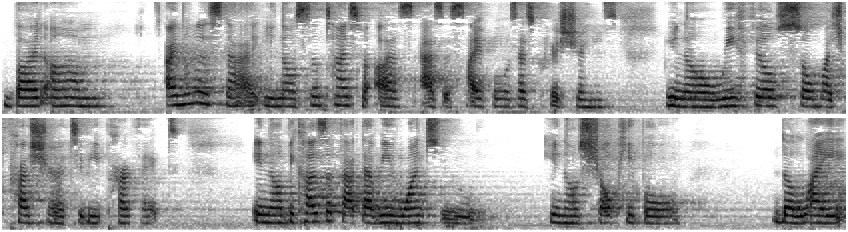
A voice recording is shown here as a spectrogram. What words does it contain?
But um, I noticed that, you know, sometimes for us as disciples, as Christians, you know, we feel so much pressure to be perfect you know, because the fact that we want to, you know, show people the light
